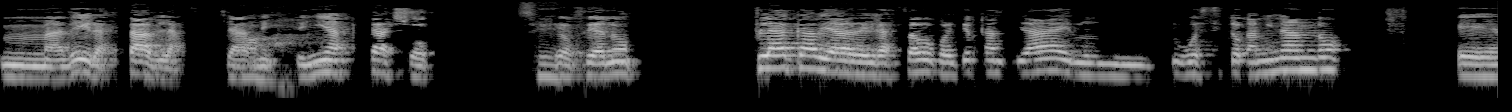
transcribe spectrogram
maderas, tablas, o sea, ah. tenía callos. O sea, no. Flaca, había adelgazado cualquier cantidad, en un huesito caminando. Eh,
